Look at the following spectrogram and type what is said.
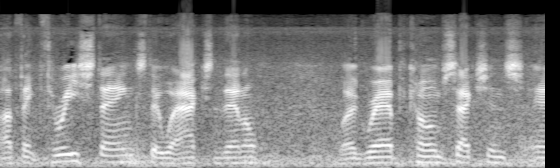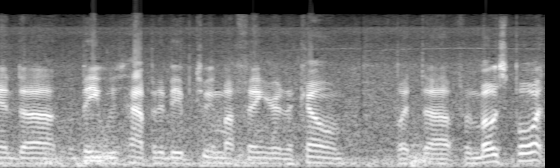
I think, three stings that were accidental. I grabbed the comb sections and uh, the bee was happened to be between my finger and the comb. But uh, for the most part,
